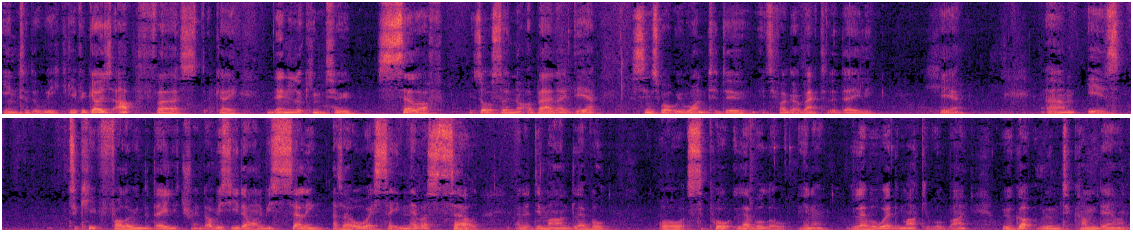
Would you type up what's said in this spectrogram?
into the weekly. If it goes up first, okay, then looking to sell off is also not a bad idea since what we want to do is if I go back to the daily here um, is to keep following the daily trend. Obviously you don't want to be selling, as I always say, never sell at a demand level or support level or you know level where the market will buy. We've got room to come down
